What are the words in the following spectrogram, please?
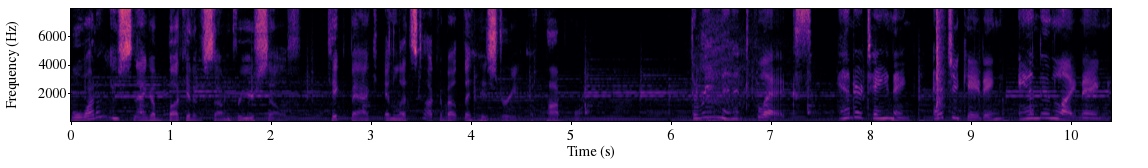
Well, why don't you snag a bucket of some for yourself, kick back, and let's talk about the history of popcorn. 3 Minute Flicks. Entertaining, educating, and enlightening.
